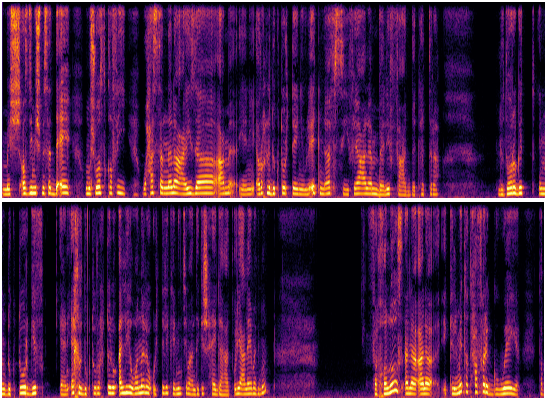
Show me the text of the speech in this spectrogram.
مش قصدي مش مصدقاه ومش واثقة فيه وحاسة إن أنا عايزة أعمل يعني أروح لدكتور تاني ولقيت نفسي فعلا بلف على الدكاترة لدرجة إن الدكتور جه يعني آخر دكتور رحت له قال لي هو أنا لو قلت لك إن انت ما عندكيش حاجة هتقولي عليا مجنون؟ فخلاص أنا أنا كلمتها اتحفرت جوايا. طب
